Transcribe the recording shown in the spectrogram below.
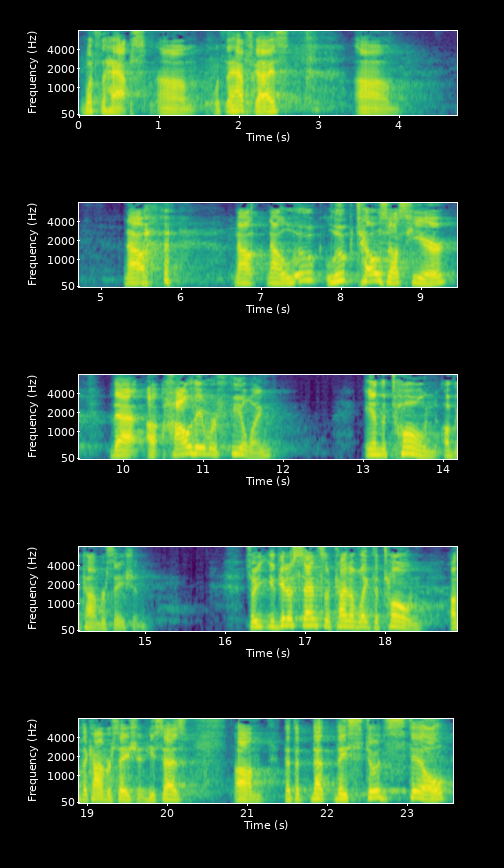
What's the haps? Um, what's the haps, guys? Um, now, now, now, Luke Luke tells us here that uh, how they were feeling and the tone of the conversation. So you get a sense of kind of like the tone of the conversation. He says um, that the, that they stood still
